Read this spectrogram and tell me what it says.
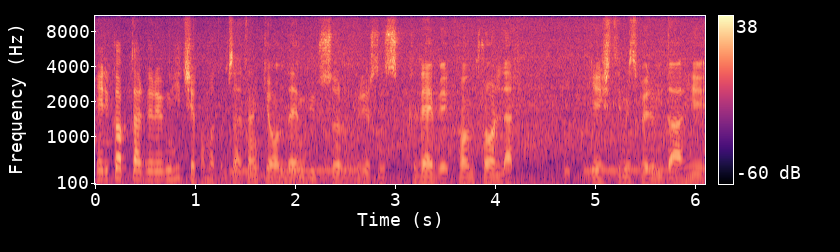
helikopter görevini hiç yapamadım zaten ki onda en büyük sorun biliyorsunuz klavye, kontroller. Geçtiğimiz bölüm dahi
